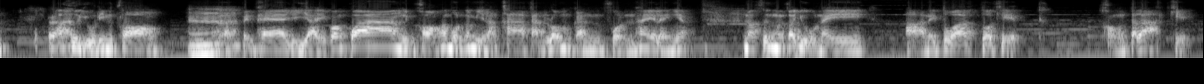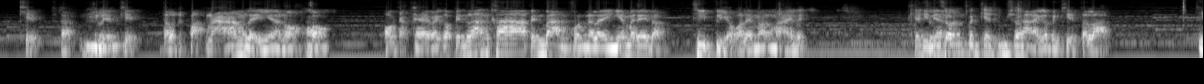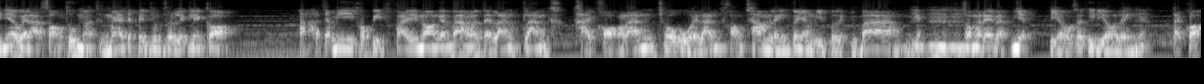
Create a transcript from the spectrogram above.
ร้านก็คืออยู่ริมคลองอืมเอ่อเป็นแพใหญ่ๆกว้างๆริมคลองข้างบนก็มีหลังคากันล่มกันฝนให้อะไรเงี้ยเนาะซึ่งมันก็อยู่ในอ่าในตัวตัวเขตของตลาดเขตเขตอะเรียกเขต ตลาดปากน้ำอะไรเงี้ยเนาะอ๋อก็ออกจากแพไปก็เป็นร้านค้าเป็นบ้านคนอะไรเงี้ยไม่ได้แบบที่เปลี่ยวอะไรมากมายเลยเขตทีชุเนี้มยชนเป็นเขตชุมชนใช่ก็เป็นเขตตลาด ทีเนี้ยเวลาสองทุ่มอะถึงแม้จะเป็นชุมชนเล็ก ๆ ก็อาจจะมีเขาปิดไฟนอนกันบ้างแล้วแต่ร้านร้านขายของร้านโชว์หวยร้านของชำอะไรเงี้ยก็ยังมีเปิดอยู่บ้างเนี่ยอืมก็ไม่ได้แบบเงียบเดี่ยวซะทีเดียวอะไรเงี้ยแต่ก็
